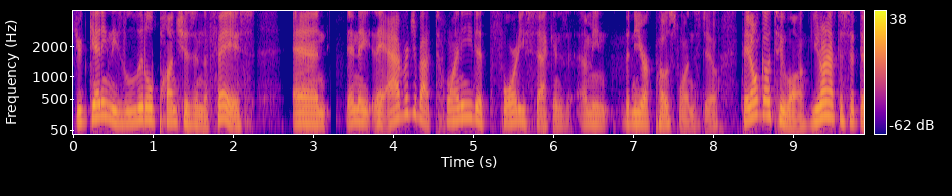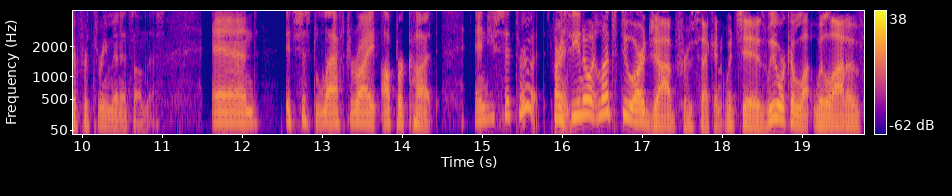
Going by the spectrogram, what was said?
you're getting these little punches in the face, and then they, they average about twenty to forty seconds. I mean, the New York Post ones do. They don't go too long. You don't have to sit there for three minutes on this, and it's just left, right, uppercut, and you sit through it. All right, so you know what? Let's do our job for a second, which is we work a lot with a lot of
